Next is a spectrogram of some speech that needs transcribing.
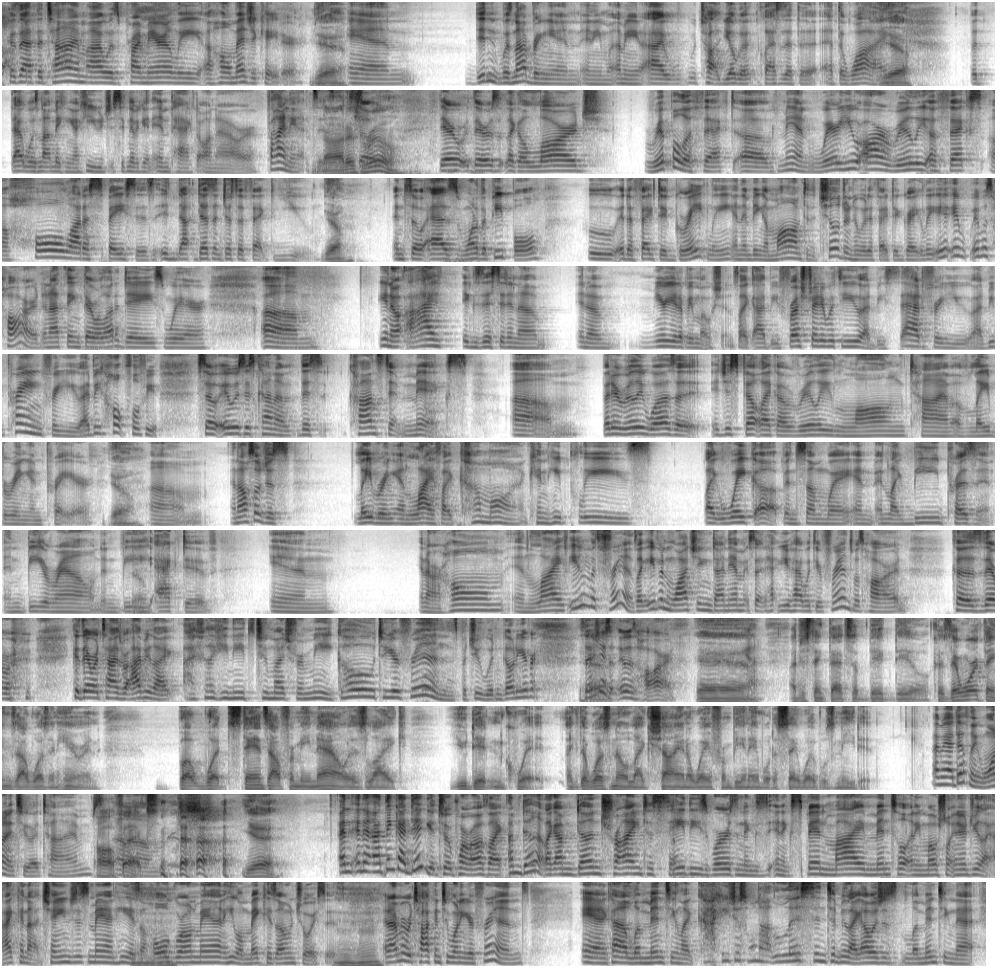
because at the time i was primarily a home educator Yeah. and didn't was not bringing in any money i mean i taught yoga classes at the at the y Yeah. but that was not making a huge significant impact on our finances. Nah, And that's real. There there's like a large ripple effect of man, where you are really affects a whole lot of spaces. It not, doesn't just affect you. Yeah. And so as one of the people who it affected greatly, and then being a mom to the children who it affected greatly, it, it, it was hard. And I think there were a lot of days where, um, you know, I existed in a in a myriad of emotions. Like I'd be frustrated with you, I'd be sad for you, I'd be praying for you, I'd be hopeful for you. So it was this kind of this constant mix. Um, but it really was a. It just felt like a really long time of laboring in prayer Yeah. Um, and also just laboring in life like come on can he please like wake up in some way and and like be present and be around and be active in in our home in life even with friends like even watching dynamics that you had with your friends was hard Because there were, because there were times where I'd be like, I feel like he needs too much from me. Go to your friends, but you wouldn't go to your friends. So it's just, it was hard. Yeah. Yeah. I just think that's a big deal because there were things I wasn't hearing. But what stands out for me now is like, you didn't quit. Like, there was no like shying away from being able to say what was needed. I mean, I definitely wanted to at times. Oh, facts. Um, yeah. And, and I think I did get to a point where I was like, I'm done. Like, I'm done trying to say these words and, ex- and expend my mental and emotional energy. Like, I cannot change this man. He is a mm-hmm. whole grown man. He will make his own choices. Mm-hmm. And I remember talking to one of your friends and kind of lamenting, like, God, he just will not listen to me. Like, I was just lamenting that.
